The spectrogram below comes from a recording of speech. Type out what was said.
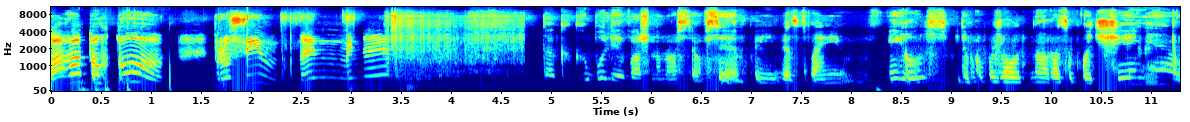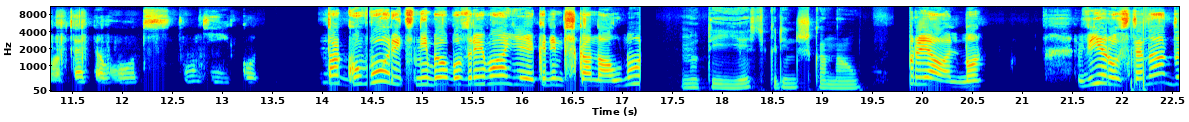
Багато хто просив мен- мене. Так, к более важным новостям. Всем привет, с вами Вирус. И добро пожаловать на разоблачение. Вот это вот студии Код. Так говорить, ніби обозріває крінж канал. Ну Ну ты и есть кринж канал. реально. Вірус, не надо,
